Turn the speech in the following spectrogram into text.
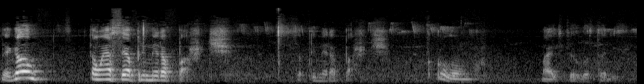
Legal? Então, essa é a primeira parte. Essa é a primeira parte. Ficou longo, mais do que eu gostaria.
